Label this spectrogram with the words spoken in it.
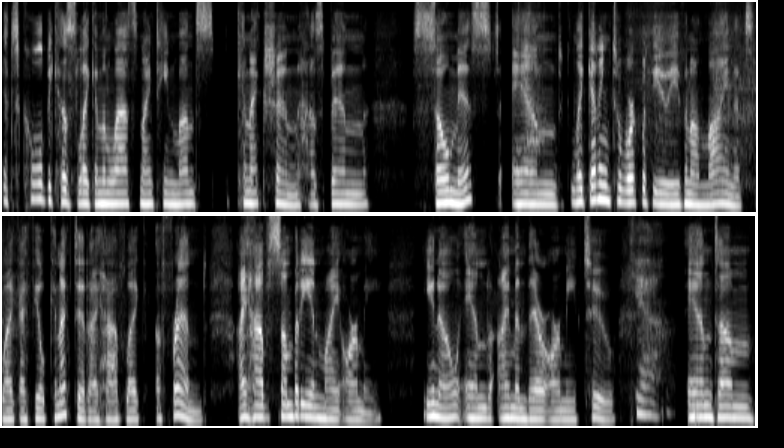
it's cool because, like, in the last 19 months, connection has been so missed. And, like, getting to work with you even online, it's like I feel connected. I have, like, a friend, I have somebody in my army, you know, and I'm in their army too. yeah. And, um,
